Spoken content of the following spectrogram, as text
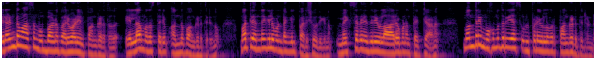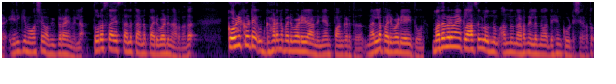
രണ്ട് മാസം മുമ്പാണ് പരിപാടിയിൽ പങ്കെടുത്തത്. എല്ലാ മതസ്ഥരും അന്ന് പങ്കെടുത്തിരുന്നു. മറ്റെന്തെങ്കിലും ഉണ്ടെങ്കിൽ പരിശോധിക്കണം. മെക്സവിനെതിരെയുള്ള ആരോപണം തെറ്റാണ്. മന്ത്രി മുഹമ്മദ് റിയാസ് ഉൾപ്പെടെയുള്ളവർ പങ്കെടുത്തിട്ടുണ്ട്. എനിക്ക് മോശം അഭിപ്രായമില്ല. തുറസായ സ്ഥലത്താണ് പരിപാടി നടന്നത്. കോഴിക്കോട്ടെ ഉദ്ഘാടന പരിപാടിയിലാണ് ഞാൻ പങ്കെടുത്തത്. നല്ല പരിപാടിയായി തോന്നി. മതപരമായ ക്ലാസ്സുകളൊന്നും അന്ന് നടന്നില്ലെന്നും അദ്ദേഹം കൂട്ടിച്ചേർത്തു.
